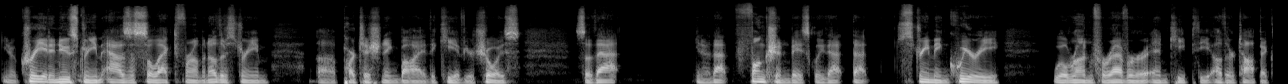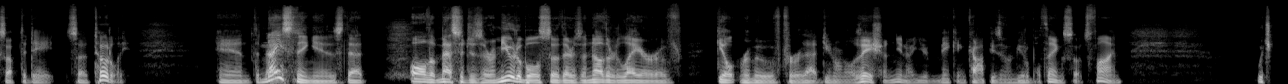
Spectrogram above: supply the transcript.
you know, create a new stream as a select from another stream, uh, partitioning by the key of your choice. So that you know that function basically that that streaming query will run forever and keep the other topics up to date. So totally. And the nice, nice thing is that all the messages are immutable, so there's another layer of guilt removed for that denormalization. You know, you're making copies of immutable things, so it's fine. Which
